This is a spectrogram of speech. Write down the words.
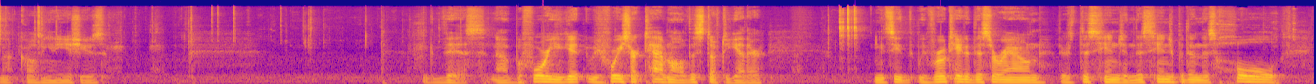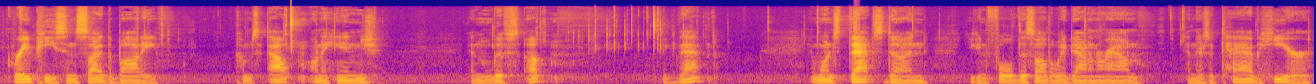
not causing any issues like this now before you get before you start tabbing all of this stuff together you can see we've rotated this around there's this hinge and this hinge but then this whole gray piece inside the body comes out on a hinge and lifts up like that. And once that's done, you can fold this all the way down and around. And there's a tab here.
